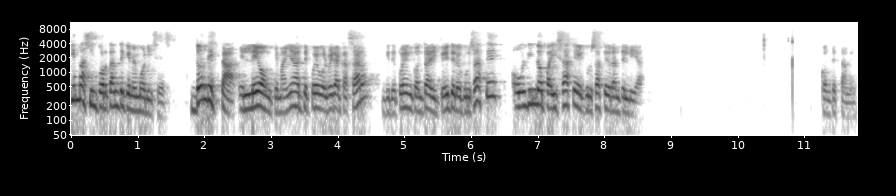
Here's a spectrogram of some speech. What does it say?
¿qué es más importante que memorices? ¿Dónde está el león que mañana te puede volver a cazar, que te puede encontrar y que hoy te lo cruzaste, o un lindo paisaje que cruzaste durante el día? Contéstame.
